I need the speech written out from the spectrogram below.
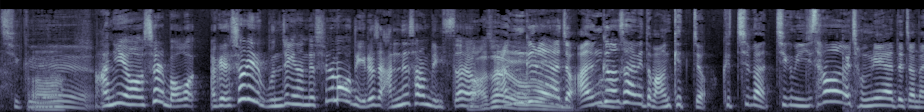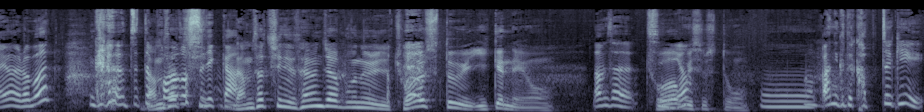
지금 아니요. 술 먹어. 아, 그래 술이 문제긴 한데 술 먹어도 이러지 않는 사람도 있어요. 맞아요. 안 그래야죠. 안 그런 사람이 더 많겠죠. 그치만 지금 이 상황을 정리해야 되잖아요, 여러분. 그러니까 어쨌든 벌어졌으니까 남사친이 사연자분을 좋아할 수도 있겠네요. 남사친이요. 좋아하고 있을 수도. 어, 아니 근데 갑자기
